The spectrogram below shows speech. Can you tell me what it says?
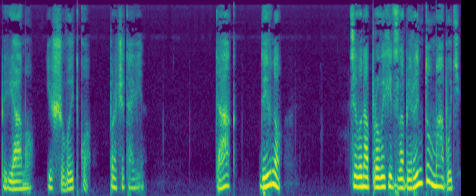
Прямо і швидко, прочитав він. Так, дивно, це вона про вихід з лабіринту, мабуть.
